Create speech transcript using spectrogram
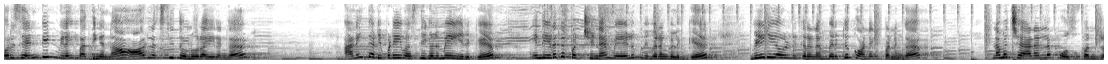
ஒரு சென்ட்டின் விலை பார்த்திங்கன்னா ஆறு லட்சத்தி தொண்ணூறாயிரங்க. அனைத்து அடிப்படை வசதிகளுமே இருக்குது இந்த இடத்தை பற்றின மேலும் விவரங்களுக்கு வீடியோவில் இருக்கிற நம்பருக்கு காண்டாக்ட் பண்ணுங்கள் நம்ம சேனலில் போஸ்ட் பண்ணுற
